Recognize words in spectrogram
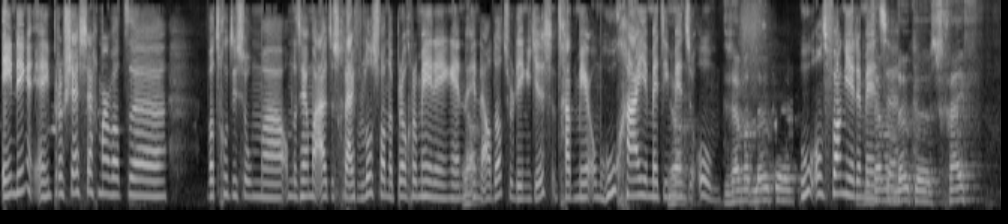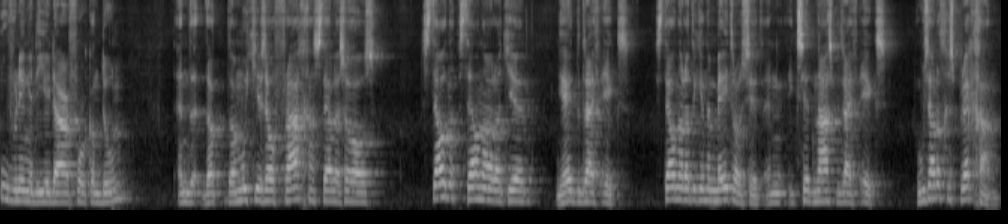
één ding, één proces, zeg maar, wat, uh, wat goed is om, uh, om dat helemaal uit te schrijven, los van de programmering en, ja. en al dat soort dingetjes. Het gaat meer om hoe ga je met die ja. mensen om? Er zijn wat leuke. Hoe ontvang je de er mensen? Er zijn wat leuke schrijfoefeningen die je daarvoor kan doen. En de, dat, dan moet je jezelf vragen gaan stellen zoals... Stel, stel nou dat je... Je heet bedrijf X. Stel nou dat ik in de metro zit en ik zit naast bedrijf X. Hoe zou dat gesprek gaan?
